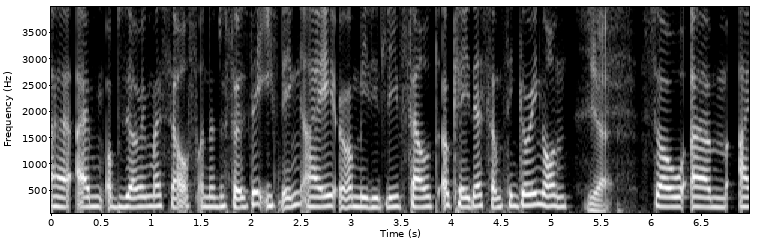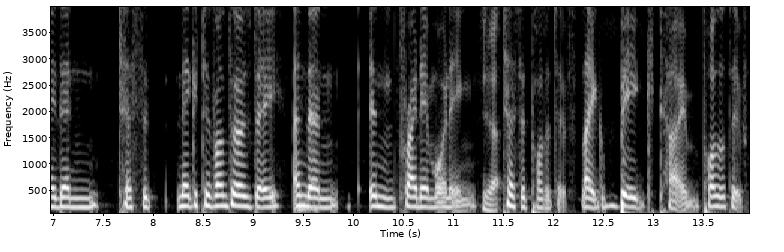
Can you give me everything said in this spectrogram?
uh, I'm observing myself and on the Thursday evening. I immediately felt, okay, there's something going on. Yeah. So um, I then tested negative on Thursday and then in Friday morning Yeah. tested positive, like big time positive.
